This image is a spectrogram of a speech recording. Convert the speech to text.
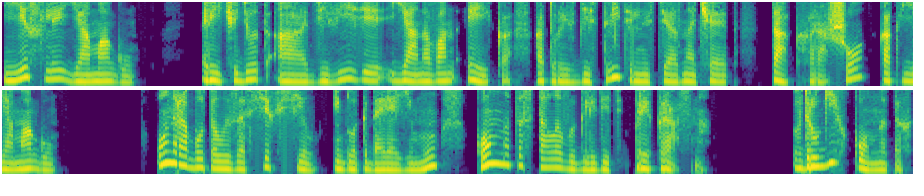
«Если я могу». Речь идет о девизе Яна ван Эйка, который в действительности означает «так хорошо, как я могу». Он работал изо всех сил, и благодаря ему комната стала выглядеть прекрасно. В других комнатах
